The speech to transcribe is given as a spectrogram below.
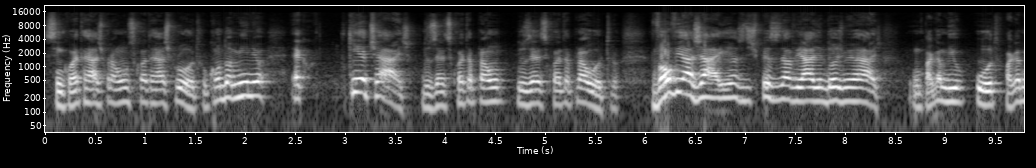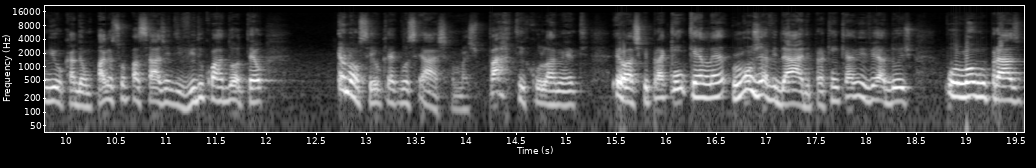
50 reais para um, 50 reais para o outro. O condomínio é 500 reais, 250 para um, 250 para outro. Vão viajar aí as despesas da viagem, 2 mil reais. Um paga mil, o outro paga mil, cada um paga a sua passagem, divide o quarto do hotel. Eu não sei o que é que você acha, mas particularmente eu acho que para quem quer longevidade, para quem quer viver a dois por longo prazo,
